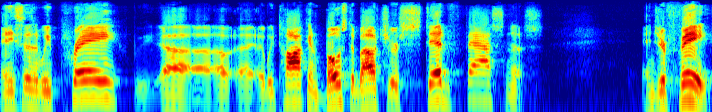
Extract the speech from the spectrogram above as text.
And he says, we pray, uh, uh, uh we talk and boast about your steadfastness and your faith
